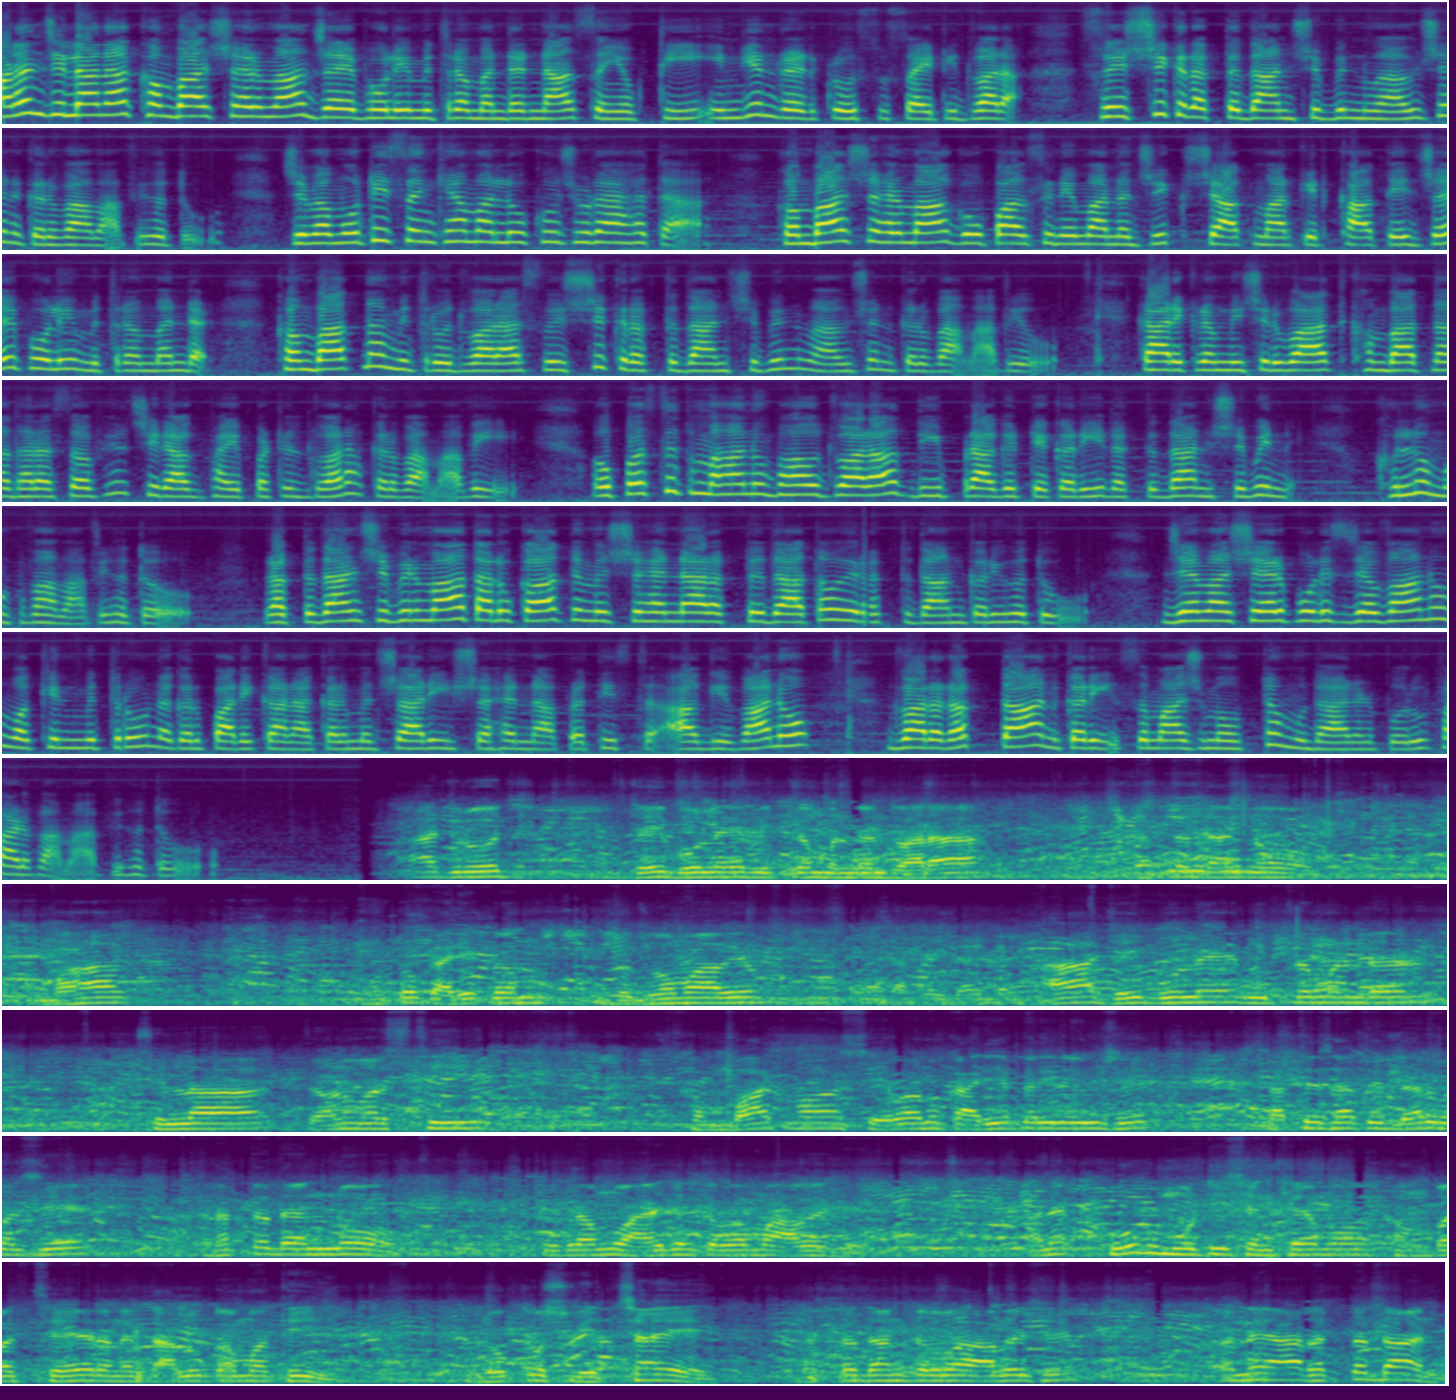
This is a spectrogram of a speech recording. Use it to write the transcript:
આણંદ જિલ્લાના ખંભાત શહેરમાં જય ભોલે મિત્ર મંડળના સંયોગથી ઇન્ડિયન રેડક્રોસ સોસાયટી દ્વારા સ્વૈચ્છિક રક્તદાન શિબિરનું આયોજન કરવામાં આવ્યું હતું, જેમાં મોટી સંખ્યામાં લોકો જોડાયા હતા. ખંભાત શહેરમાં ગોપાલ સિનેમા નજીક શાક માર્કેટ ખાતે જય ભોલી મિત્ર મંડળ ખંભાતના મિત્રો દ્વારા સ્વૈચ્છિક રક્તદાન શિબિરનું આયોજન કરવામાં આવ્યું. કાર્યક્રમની શરૂઆત ખંભાતના ધારાસભ્ય ચિરાગભાઈ પટેલ દ્વારા કરવામાં આવી. ઉપસ્થિત મહાનુભાવ દ્વારા દીપ પ્રાગટ્ય કરી રક્તદાન શિબિરને ખુલ્લો મૂકવામાં આવ્યો હતો. રક્તદાન શિબિરમાં તાલુકા તેમજ શહેરના રક્તદાતાઓએ રક્તદાન કર્યું હતું. જેમાં શહેર પોલીસ જવાનો, વકીલ મિત્રો, નગરપાલિકાના કર્મચારી, શહેરના પ્રતિષ્ઠ આગેવાનો દ્વારા રક્તદાન કરી સમાજમાં ઉત્તમ ઉદાહરણ પૂરું પાડવામાં આવ્યું હતું. આજ રોજ જય ભોલે મિત્ર મંડળ દ્વારા રક્તદાનનો મહા મોટો કાર્યક્રમ યોજવામાં આવ્યો. આ જય ભોલે મિત્ર મંડળ છેલ્લા ત્રણ વર્ષથી ખંભાતમાં સેવાનું કાર્ય કરી રહ્યું છે. સાથે સાથે દર વર્ષે રક્તદાનનો પ્રોગ્રામનું આયોજન કરવામાં આવે છે. અને ખૂબ મોટી સંખ્યામાં ખંભાત શહેર અને તાલુકામાંથી લોકો સ્વેચ્છાએ રક્તદાન કરવા આવે છે. અને આ રક્તદાન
